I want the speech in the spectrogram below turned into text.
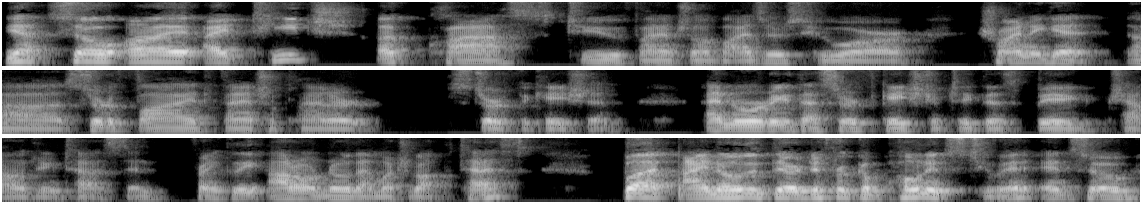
Yeah, so I I teach a class to financial advisors who are trying to get uh, certified financial planner certification. And in order to get that certification, you take this big challenging test. And frankly, I don't know that much about the test, but I know that there are different components to it. And so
